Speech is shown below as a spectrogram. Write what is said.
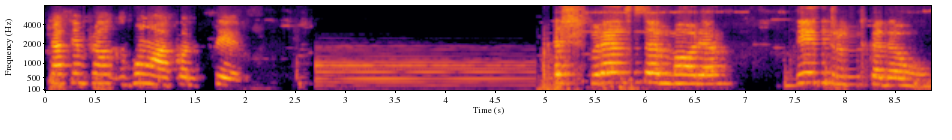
que há sempre algo de bom a acontecer. A esperança mora dentro de cada um.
